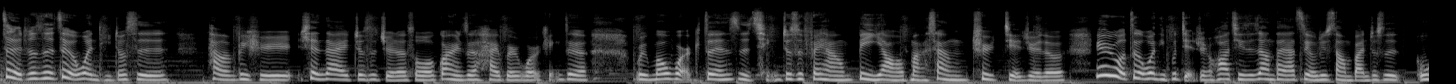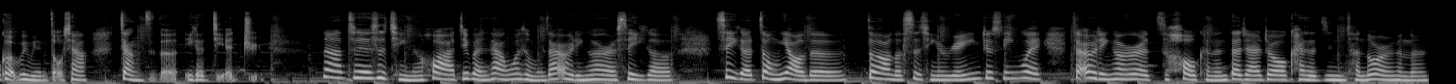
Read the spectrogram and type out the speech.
这个就是这个问题就是。他们必须现在就是觉得说，关于这个 hybrid working 这个 remote work 这件事情，就是非常必要马上去解决的。因为如果这个问题不解决的话，其实让大家自由去上班，就是无可避免走向这样子的一个结局。那这些事情的话，基本上为什么在二零二二是一个是一个重要的重要的事情的原因，就是因为在二零二二之后，可能大家就开始进，很多人可能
